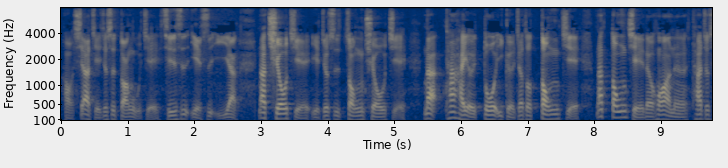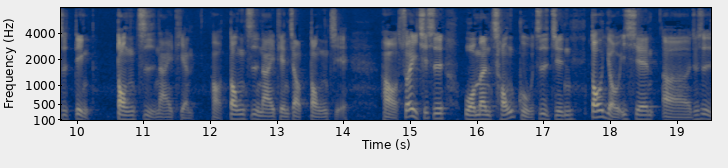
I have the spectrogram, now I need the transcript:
好，夏节就是端午节，其实是也是一样。那秋节也就是中秋节，那它还有多一个叫做冬节。那冬节的话呢，它就是定冬至那一天，好，冬至那一天叫冬节。好，所以其实我们从古至今。都有一些呃，就是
